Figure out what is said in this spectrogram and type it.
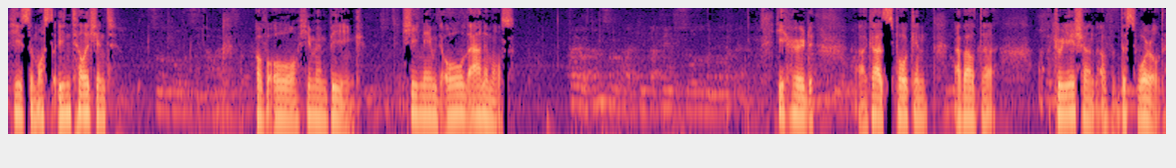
He's the most intelligent of all human being. He named all the animals. He heard uh, God spoken about the creation of this world.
